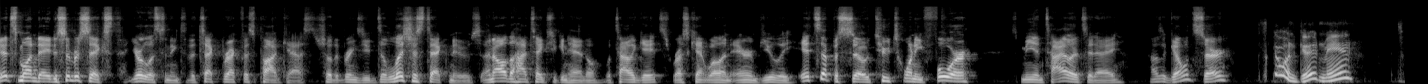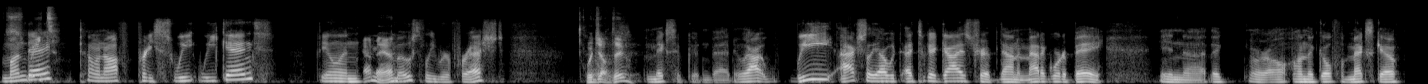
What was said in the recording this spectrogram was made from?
It's Monday, December 6th. You're listening to the Tech Breakfast Podcast, show that brings you delicious tech news and all the hot takes you can handle with Tyler Gates, Russ Cantwell, and Aaron Bewley. It's episode 224. It's me and Tyler today. How's it going, sir? It's going good, man. It's Monday, Sweet. coming off a pretty sweet weekend. Feeling Yeah, man. mostly refreshed. What'd y'all do? A mix of good and bad. We actually, I, would, I took a guys trip down to Matagorda Bay in uh, the or on the Gulf of Mexico.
